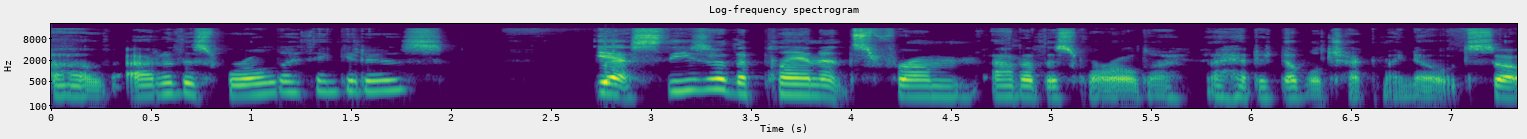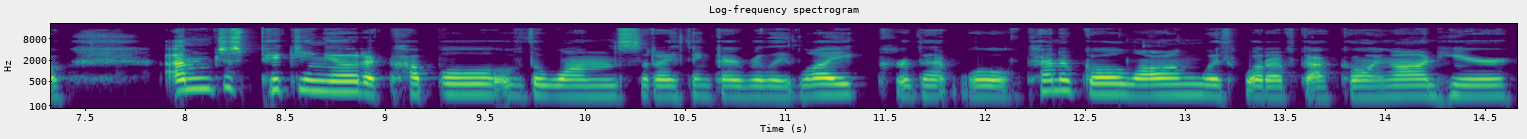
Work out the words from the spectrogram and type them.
of Out of This World, I think it is. Yes, these are the planets from Out of This World. I, I had to double check my notes. So I'm just picking out a couple of the ones that I think I really like or that will kind of go along with what I've got going on here.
